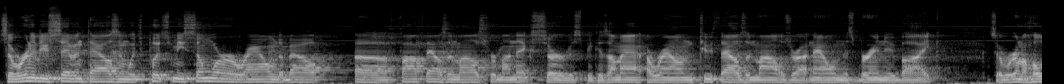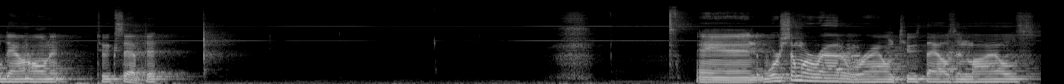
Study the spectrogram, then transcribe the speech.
So we're gonna do seven thousand, which puts me somewhere around about uh, five thousand miles for my next service because I'm at around two thousand miles right now on this brand new bike. So we're gonna hold down on it to accept it. And we're somewhere right around 2,000 miles.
